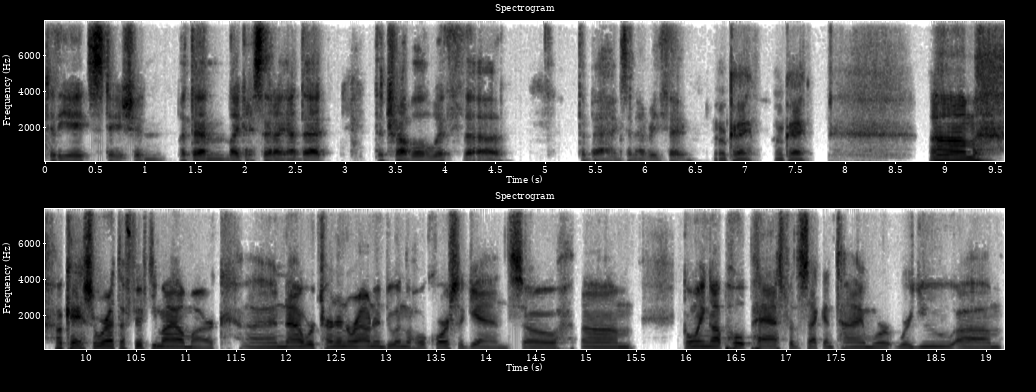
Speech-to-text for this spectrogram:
to the aid station. But then, like I said, I had that the trouble with uh, the bags and everything. Okay. Okay. Um, okay, so we're at the 50 mile mark. and now we're turning around and doing the whole course again. So um going up Hope Pass for the second time, were were you um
